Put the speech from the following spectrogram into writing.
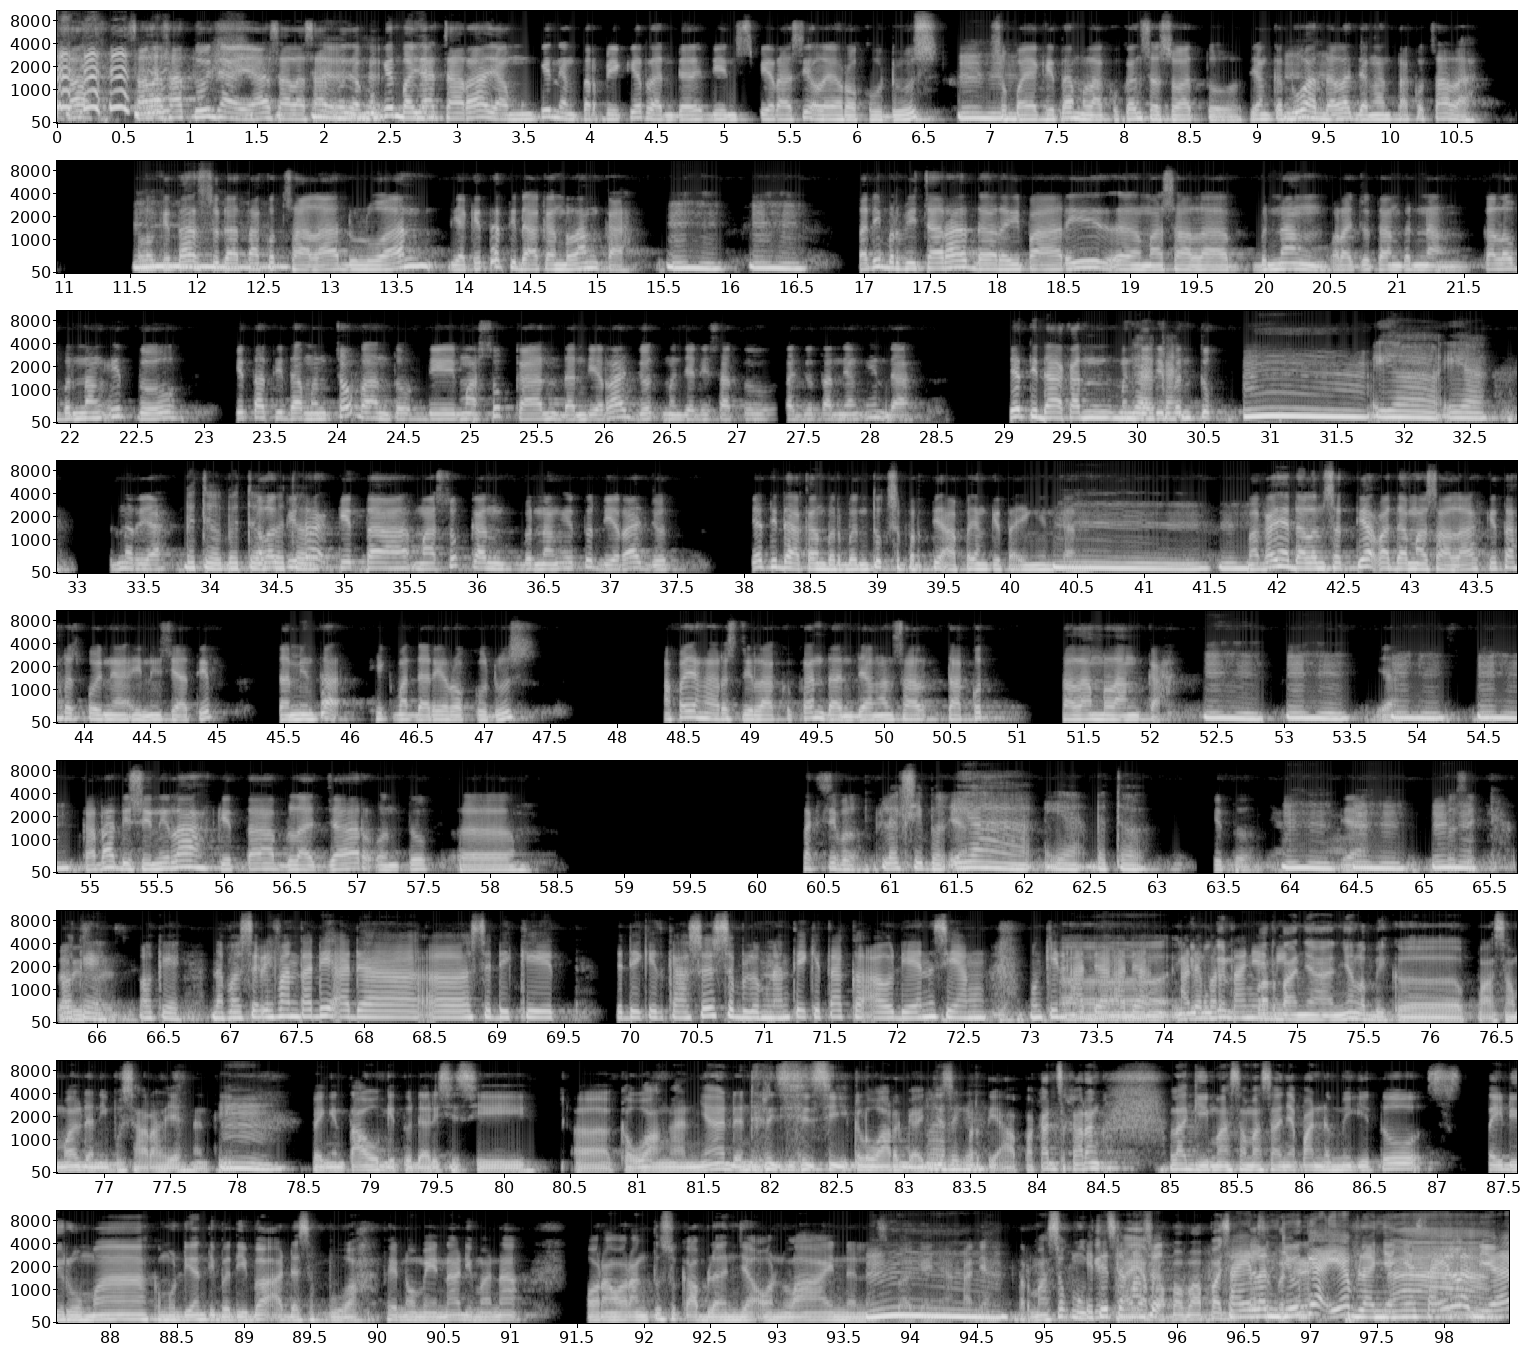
salah, salah satunya ya, salah satunya. Mungkin banyak cara yang mungkin yang terpikir dan diinspirasi oleh Roh Kudus mm-hmm. supaya kita melakukan sesuatu. Yang kedua mm-hmm. adalah jangan takut salah. Kalau mm-hmm. kita sudah takut salah duluan, ya kita tidak akan melangkah. Mm-hmm. Mm-hmm. Tadi berbicara dari Pak Ari eh, masalah benang, rajutan benang. Kalau benang itu kita tidak mencoba untuk dimasukkan dan dirajut menjadi satu rajutan yang indah, dia tidak akan menjadi akan. bentuk. Hmm, iya, iya. Benar ya? Betul, betul, Kalau betul. tidak kita masukkan benang itu dirajut, dia tidak akan berbentuk seperti apa yang kita inginkan. Hmm, hmm. Makanya dalam setiap ada masalah, kita harus punya inisiatif dan minta hikmat dari Roh Kudus apa yang harus dilakukan dan jangan takut salah melangkah. Mm-hmm, mm-hmm, ya, mm-hmm, mm-hmm. karena di sinilah kita belajar untuk uh, fleksibel. Fleksibel, ya. iya, iya betul. Gitu. Mm-hmm, ya, mm-hmm, itu sih. Oke, oke. Okay. Nah, Pak Irfan tadi ada uh, sedikit sedikit kasus sebelum nanti kita ke audiens yang mungkin uh, ada ada ini ada mungkin pertanyaan pertanyaannya nih. lebih ke Pak Samuel dan Ibu Sarah ya nanti hmm. pengen tahu gitu dari sisi uh, keuangannya dan dari sisi keluarganya Keluarga. seperti apa kan sekarang lagi masa-masanya pandemi gitu stay di rumah kemudian tiba-tiba ada sebuah fenomena di mana orang-orang tuh suka belanja online dan lain hmm. sebagainya kan ya. Termasuk mungkin itu saya bapak-bapak silent juga, juga ya belanjanya nah, silent ya.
